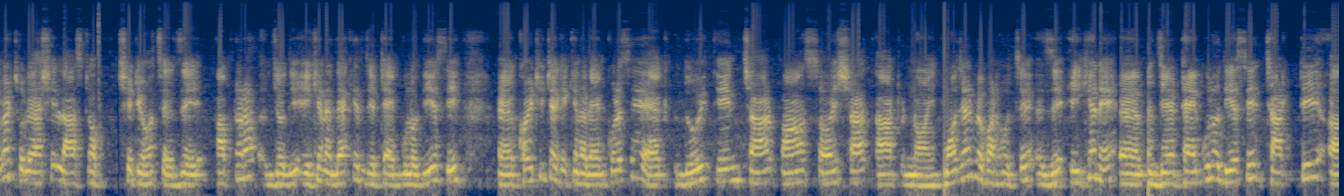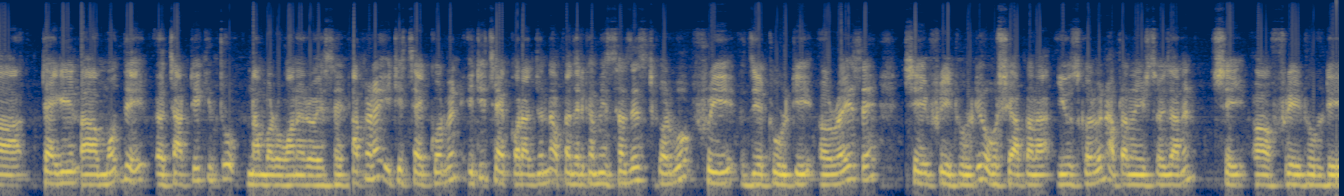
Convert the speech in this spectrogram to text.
এবার চলে আসি লাস্ট অফ সেটি হচ্ছে যে আপনারা যদি এখানে দেখেন যে ট্যাগগুলো দিয়েছি কয়টি ট্যাগ এখানে র্যাঙ্ক করেছে? এক, দুই, তিন, চার, পাঁচ, ছয়, সাত, আট, নয়। মজার ব্যাপার হচ্ছে যে এইখানে যে ট্যাগগুলো দিয়েছে, চারটি ট্যাগের মধ্যে চারটি কিন্তু নাম্বার ওয়ানে রয়েছে। আপনারা এটি চেক করবেন। এটি চেক করার জন্য আপনাদেরকে আমি সাজেস্ট করব ফ্রি যে টুলটি রয়েছে, সেই ফ্রি টুলটি অবশ্যই আপনারা ইউজ করবেন। আপনারা নিশ্চয়ই জানেন সেই ফ্রি টুলটি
